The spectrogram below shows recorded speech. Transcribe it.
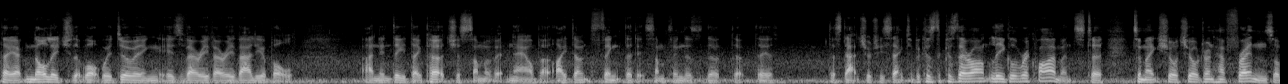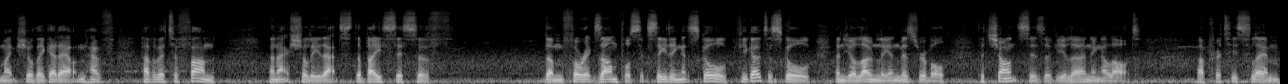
They acknowledge that what we're doing is very, very valuable. And indeed, they purchase some of it now, but I don't think that it's something that the, the statutory sector because because there aren't legal requirements to, to make sure children have friends or make sure they get out and have, have a bit of fun. And actually, that's the basis of them, for example, succeeding at school. If you go to school and you're lonely and miserable, the chances of you learning a lot are pretty slim.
